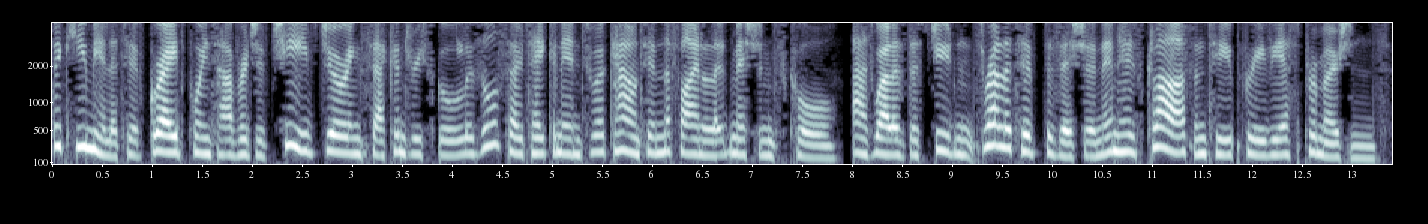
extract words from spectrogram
The cumulative grade point average achieved during secondary school is also taken into account in the final admission score, as well as the student's relative position in his class and two previous promotions.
